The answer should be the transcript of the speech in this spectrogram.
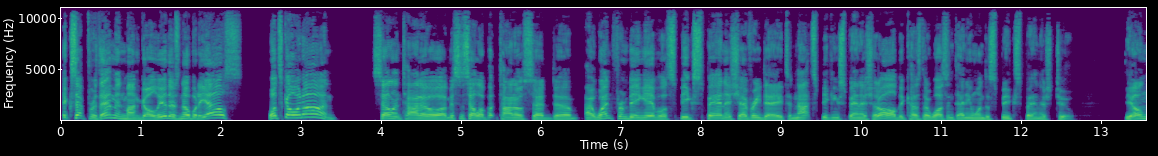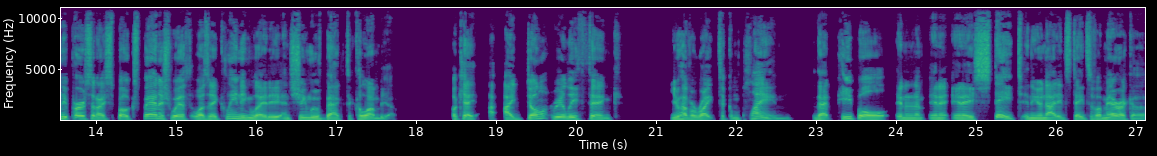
except for them in Mongolia, there's nobody else. What's going on? Celentano, uh, Mrs. Celentano said, uh, I went from being able to speak Spanish every day to not speaking Spanish at all because there wasn't anyone to speak Spanish to. The only person I spoke Spanish with was a cleaning lady, and she moved back to Colombia. Okay, I don't really think you have a right to complain that people in, an, in, a, in a state in the United States of America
